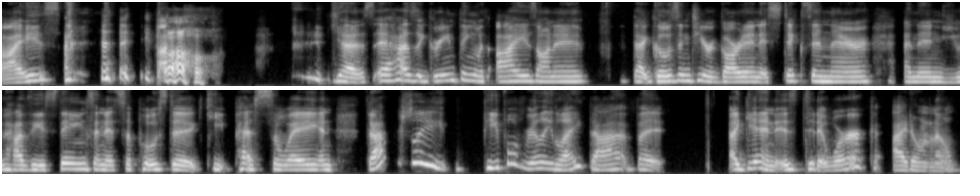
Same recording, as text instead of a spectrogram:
eyes. Yeah. Oh, Yes, it has a green thing with eyes on it that goes into your garden. It sticks in there, and then you have these things, and it's supposed to keep pests away. And that actually, people really like that. But again, is did it work? I don't know.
